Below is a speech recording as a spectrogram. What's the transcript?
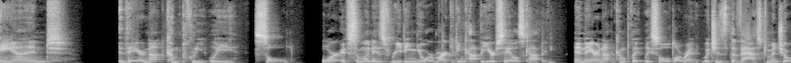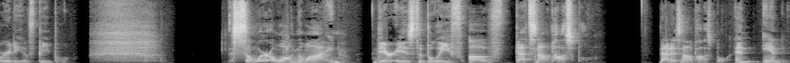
and they are not completely sold, or if someone is reading your marketing copy, your sales copy, and they are not completely sold already, which is the vast majority of people, somewhere along the line, there is the belief of that's not possible. That is not possible. And and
